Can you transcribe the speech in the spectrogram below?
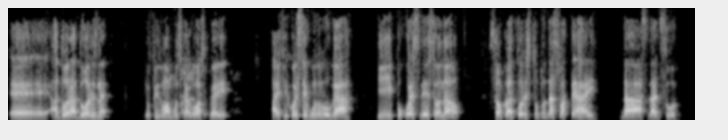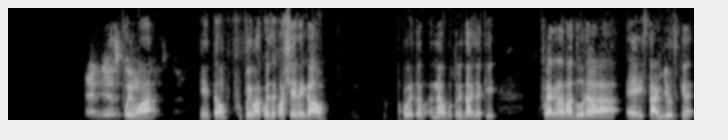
é, Adoradores, né? Eu fiz uma música gospel aí, aí ficou em segundo lugar, e por coincidência ou não, são cantores tudo da sua terra aí, da cidade sua. É mesmo? Foi uma. Então, foi uma coisa que eu achei legal, aproveitando né, a oportunidade aqui. Foi a gravadora é, Star Music, né?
